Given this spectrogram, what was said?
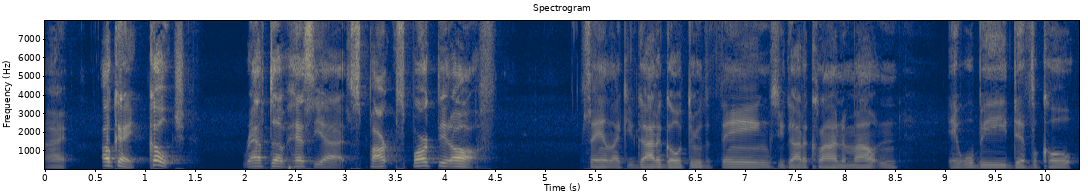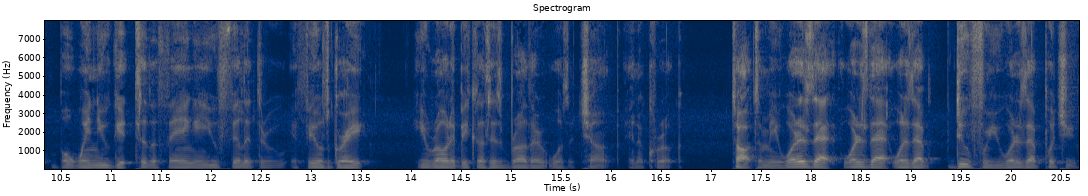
All right. Okay coach wrapped up hesiod spark, sparked it off saying like you got to go through the things you got to climb the mountain it will be difficult, but when you get to the thing and you feel it through, it feels great. He wrote it because his brother was a chump and a crook. Talk to me. What is that? What is that? What does that do for you? Where does that put you?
